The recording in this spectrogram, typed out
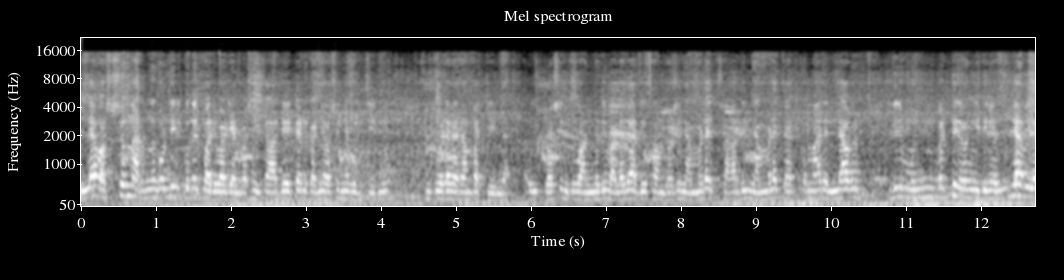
എല്ലാ വർഷവും നടന്നുകൊണ്ടിരിക്കുന്ന ഒരു പരിപാടിയാണ്. പക്ഷേ എനിക്ക് ആദ്യമായിട്ടാണ് കഴിഞ്ഞ വർഷം ഞാൻ വിളിച്ചിരുന്നു. എനിക്കിവിടെ വരാൻ പറ്റിയില്ല. ഇപ്രാവശ്യം എനിക്ക് വന്നത് വളരെയധികം സന്തോഷം. നമ്മുടെ സാധ്യം നമ്മളെ ചെക്കന്മാരെല്ലാവരും ഇതിന് മുൻപട്ട് ഇറങ്ങി ഇതിന് എല്ലാവിധ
